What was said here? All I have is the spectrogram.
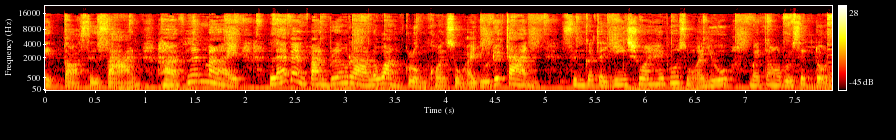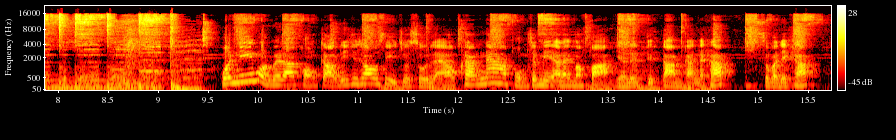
ติดต่อสื่อสาร หาเพื่อนใหม่ และแบ่งปันเรื่องราวระหว่างกลุ่มคนสูงอายุด้วยกัน ซึ่งก็จะยิ่งช่วยให้ผู้สูงอายุไม่ต้องรู้สึกโดดวันนี้หมดเวลาของเก่าดิจิทัล 4.0 แล้ว ครั้งหน้าผมจะมีอะไรมาฝากอย่าลืมติดตามกันนะครับ สวัสดีครับ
